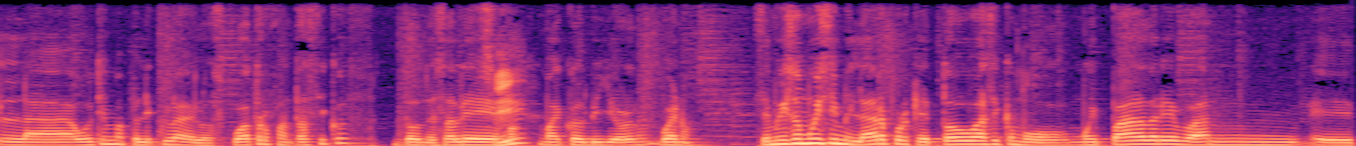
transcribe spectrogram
la última película de los Cuatro Fantásticos? Donde sale Sí. Michael B. Jordan. Bueno, se me hizo muy similar porque todo va así como muy padre, van eh,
